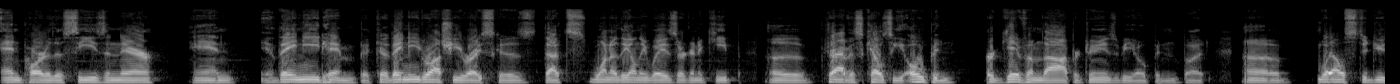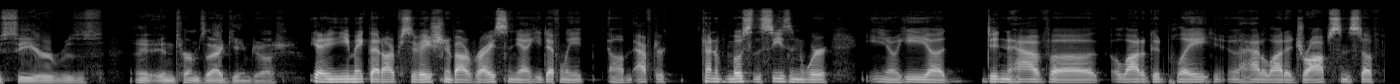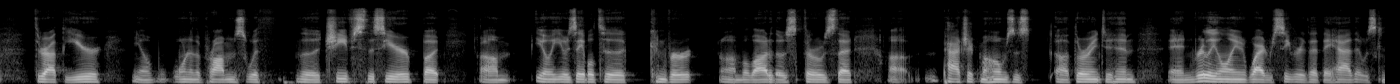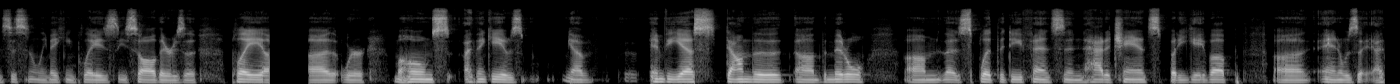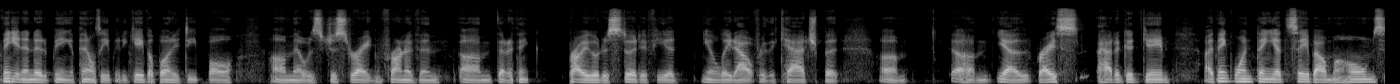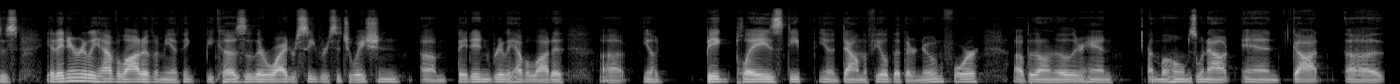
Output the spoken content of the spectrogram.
end part of the season there, and they need him because they need Rashee Rice because that's one of the only ways they're going to keep uh, Travis Kelce open or give him the opportunities to be open. But uh, what else did you see or was in terms of that game, Josh? Yeah, you make that observation about Rice, and yeah, he definitely um, after kind of most of the season where you know he uh, didn't have uh, a lot of good play, had a lot of drops and stuff throughout the year. You know, one of the problems with the Chiefs this year, but um, you know, he was able to convert um, a lot of those throws that uh, Patrick Mahomes is uh, throwing to him, and really only wide receiver that they had that was consistently making plays. You saw there was a play uh, where Mahomes, I think he was, you know, MVS down the uh, the middle um, that split the defense and had a chance, but he gave up. Uh, and it was I think it ended up being a penalty, but he gave up on a deep ball um, that was just right in front of him. Um, that I think probably would have stood if he had you know laid out for the catch. But um, um, yeah, Rice had a good game. I think one thing you have to say about Mahomes is, yeah, they didn't really have a lot of. I mean, I think because of their wide receiver situation, um, they didn't really have a lot of, uh, you know, big plays deep, you know, down the field that they're known for. Uh, but on the other hand, Mahomes went out and got uh,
